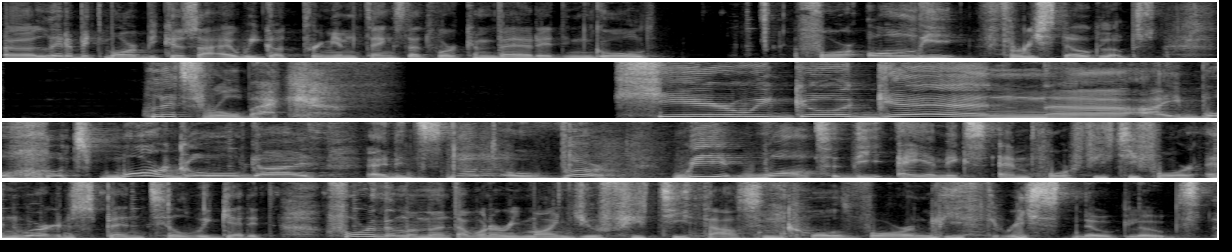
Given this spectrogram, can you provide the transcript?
A little bit more because I, we got premium tanks that were converted in gold for only three snow globes. Let's roll back. Here we go again. Uh, I bought more gold, guys, and it's not over. We want the AMX M4 54, and we're gonna spend till we get it. For the moment, I want to remind you 50,000 gold for only three snow globes.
